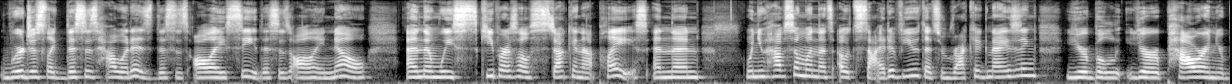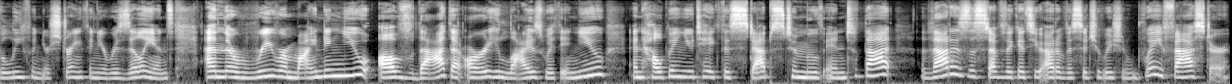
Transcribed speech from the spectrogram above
we're just like this is how it is. This is all i see. This is all i know. And then we keep ourselves stuck in that place. And then when you have someone that's outside of you that's recognizing your your power and your belief and your strength and your resilience and they're re-reminding you of that that already lies within you and helping you take the steps to move into that that is the stuff that gets you out of a situation way faster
